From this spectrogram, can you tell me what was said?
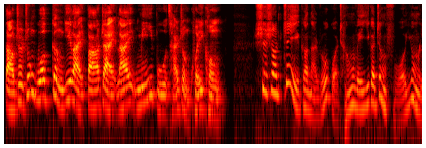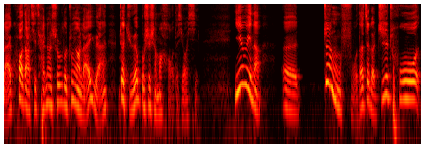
导致中国更依赖发债来弥补财政亏空。事实上，这个呢，如果成为一个政府用来扩大其财政收入的重要来源，这绝不是什么好的消息。因为呢，呃，政府的这个支出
